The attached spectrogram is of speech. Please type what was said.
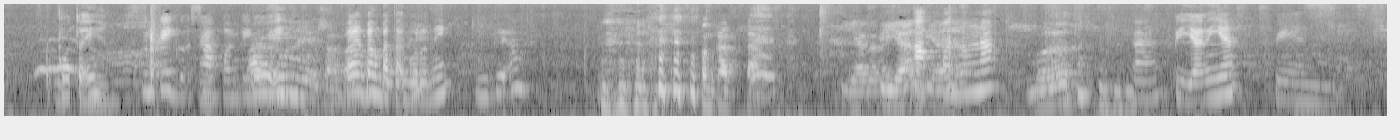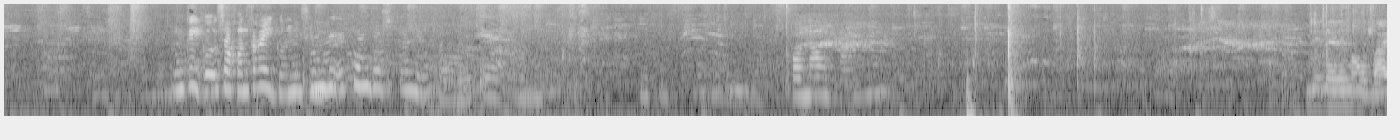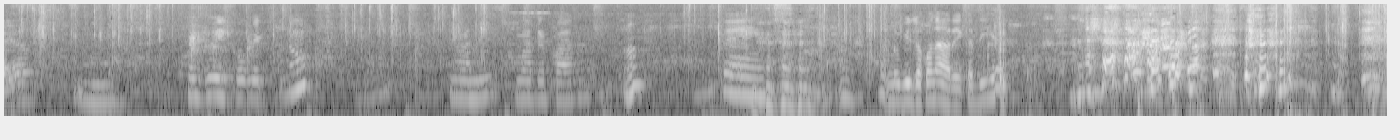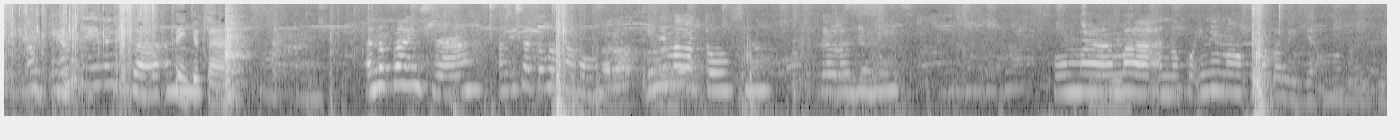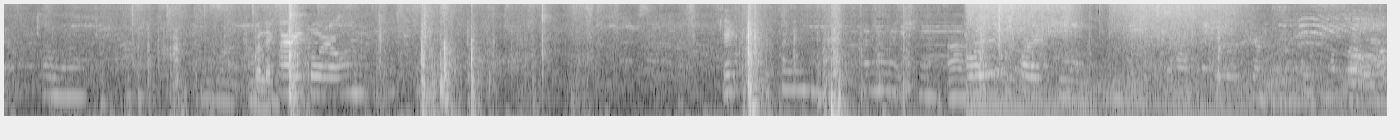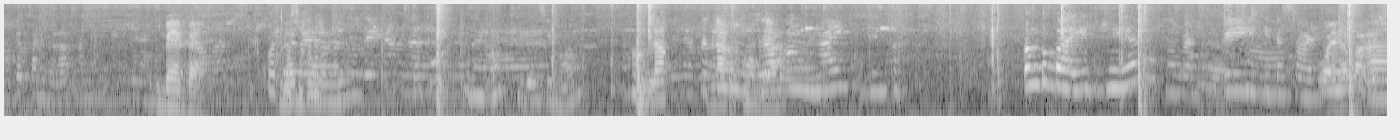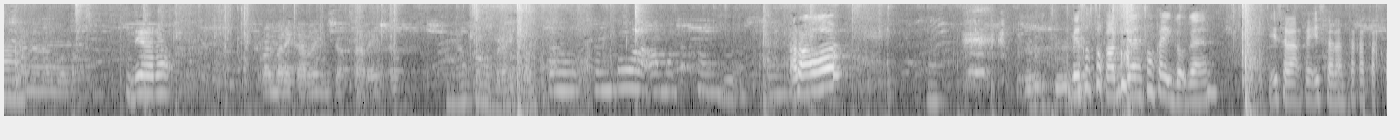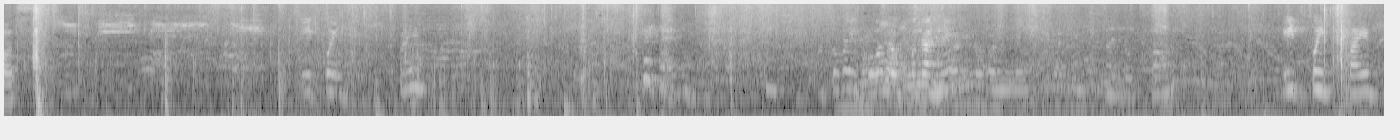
Koto eh. Kung kay go sa kon kay go. eh. Parang pang bata guro ni. Hindi ah. Pang crop top. Piyan, piyan. Ako lang na. Mo. Ha? Piya niya. Kung kay go sa kon ta kay go ni si Muta. Kung gusto niyo ko. Oh Hindi na rin maubayan. Kay go go with no? Walis, water bottle. Hmm? Thanks. Nanugid ako na ari ka diya. Ano, Thank you ta. ano pa ang isa? Ang isa to ka mo. Ara? Ini mga toast no. Pero din Kung ma, ma, ano ko, ini mga kumabaligya, umabaligya. Balik. Ay, ko. Okay. Ano nga siya? Ah. Bebe. Bebe. Ang black. Black mo, Black ang knife. Dito. Pang babae ito siya. Kay Tita Sar. Why na pares siya na ng moto? Hindi ara. na instructor ito. Yung pang bright. oh. Saan ko ang mag-akong Arao! Beso to kabigan kung kaigo gan. Isa lang kay isa lang takatakos. 8.5. Ito kay ko, ano pa gani? Ito pa. 8.5.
